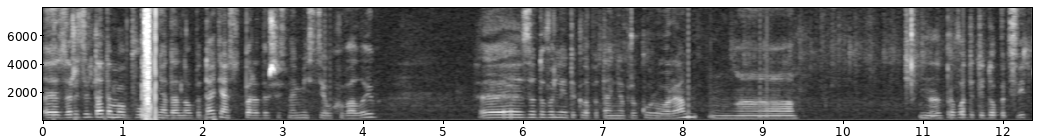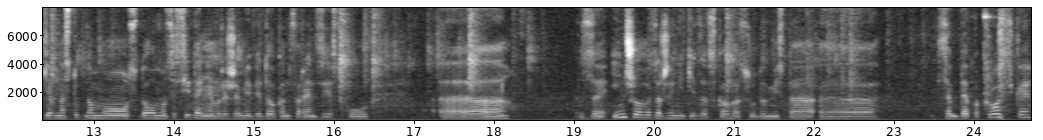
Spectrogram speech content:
За результатами обговорення даного питання, спорадившись на місці, ухвалив е, задовольнити клопотання прокурора, е, проводити допит свідків в наступному судовому засіданні в режимі відеоконференц-зв'язку е, з іншого з суду міста е, СМТ Покровське.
